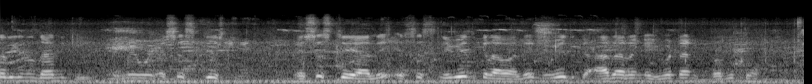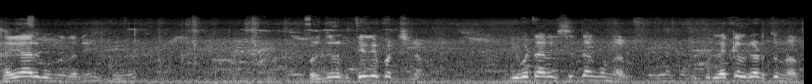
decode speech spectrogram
జరిగిన దానికి మేము ఎస్ఎస్ ఎస్ఎస్ చేయాలి ఎస్ఎస్ నివేదిక రావాలి. నివేదిక ఆధారంగా ఇవ్వటానికి ప్రభుత్వం తయారుగా ఉన్నదని మేము ప్రజలకు తెలియపరిచినాం. ఇవ్వటానికి సిద్ధంగా ఉన్నారు. ఇప్పుడు లెక్కలు కడుతున్నారు.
